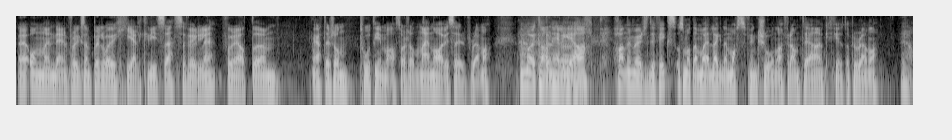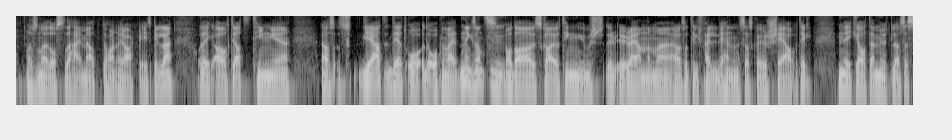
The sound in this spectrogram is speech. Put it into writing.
Uh, Online-delen for eksempel var jo helt krise Selvfølgelig Fordi at um, etter sånn to timer så var det sånn Nei, nå har vi serverproblemer. Nå må vi ta en hele greia Ha en emergency fix Og så måtte de legge ned masse funksjoner Frem til de kunne finne ut av problemene. Ja. Og så nå er det også det her med at du har noe rart i spillet Og det er ikke alltid at ting eh, altså, greia er at Det er et å- det er åpen verden, ikke sant? Mm. Og da skal jo ting random, altså Tilfeldige hendelser skal jo skje av og til Men det er ikke alltid de utløses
